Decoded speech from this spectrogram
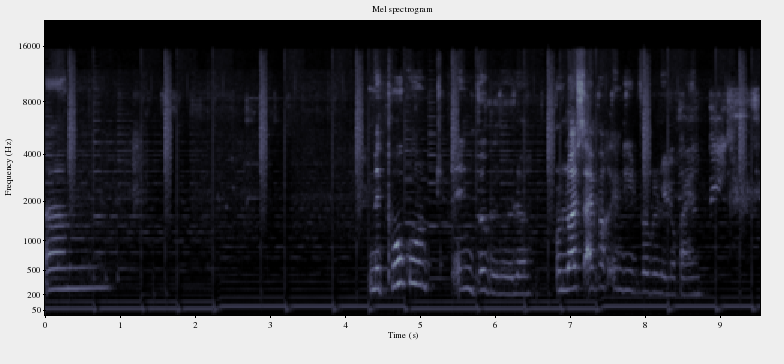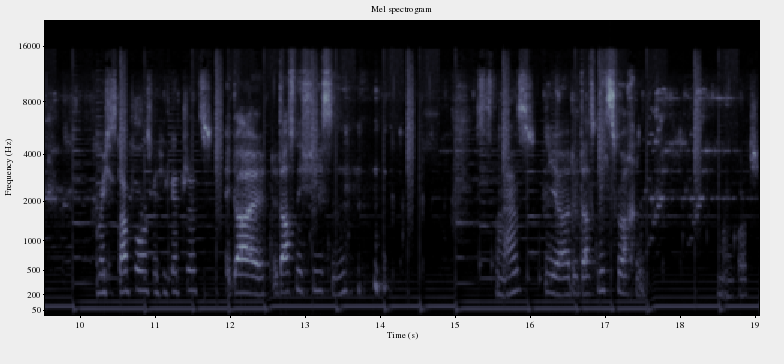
ähm, mit Poco und in Wirbelhöhle und läufst einfach in die Wirbelhöhle rein. Welche Star Powers, welche Gadgets? Egal, du darfst nicht schießen. Ist das Ernst? ja, du darfst nichts machen. Oh mein Gott.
